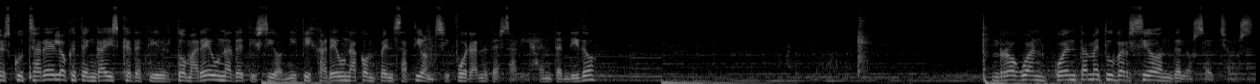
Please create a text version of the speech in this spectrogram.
Escucharé lo que tengáis que decir, tomaré una decisión y fijaré una compensación si fuera necesaria. ¿Entendido? Rowan, cuéntame tu versión de los hechos.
